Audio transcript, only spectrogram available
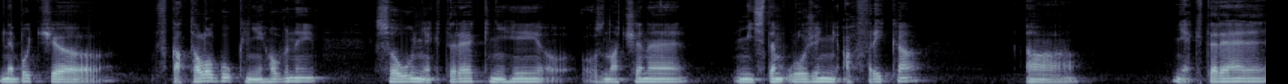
neboť eh, v katalogu knihovny jsou některé knihy označené místem uložení Afrika a některé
